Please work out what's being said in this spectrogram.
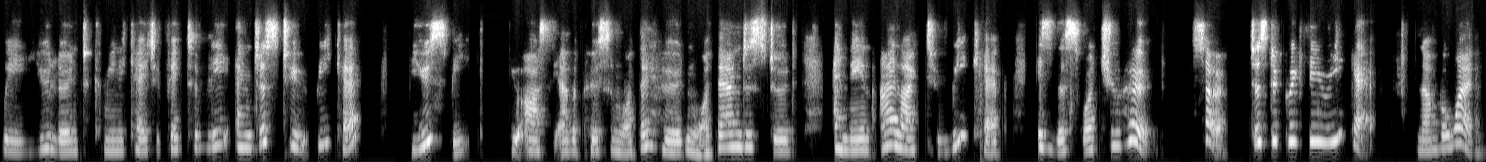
where you learn to communicate effectively. And just to recap, you speak, you ask the other person what they heard and what they understood. And then I like to recap is this what you heard? So, just to quickly recap number one,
